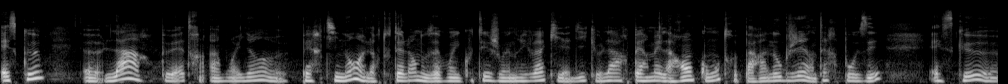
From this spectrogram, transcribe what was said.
Est-ce que euh, l'art peut être un moyen euh, pertinent Alors tout à l'heure, nous avons écouté Joanne Riva qui a dit que l'art permet la rencontre par un objet interposé. Est-ce que,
